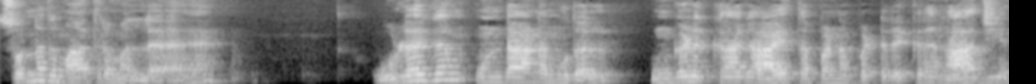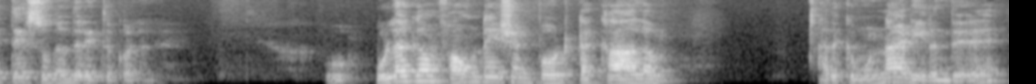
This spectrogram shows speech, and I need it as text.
சொன்னது மாத்திரமல்ல உலகம் உண்டான முதல் உங்களுக்காக ஆயத்தம் பண்ணப்பட்டிருக்கிற ராஜ்யத்தை சுதந்திரித்துக் கொள்ளுங்க. உ- உலகம் ஃபவுண்டேஷன் போட்ட காலம் அதுக்கு முன்னாடி இருந்து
